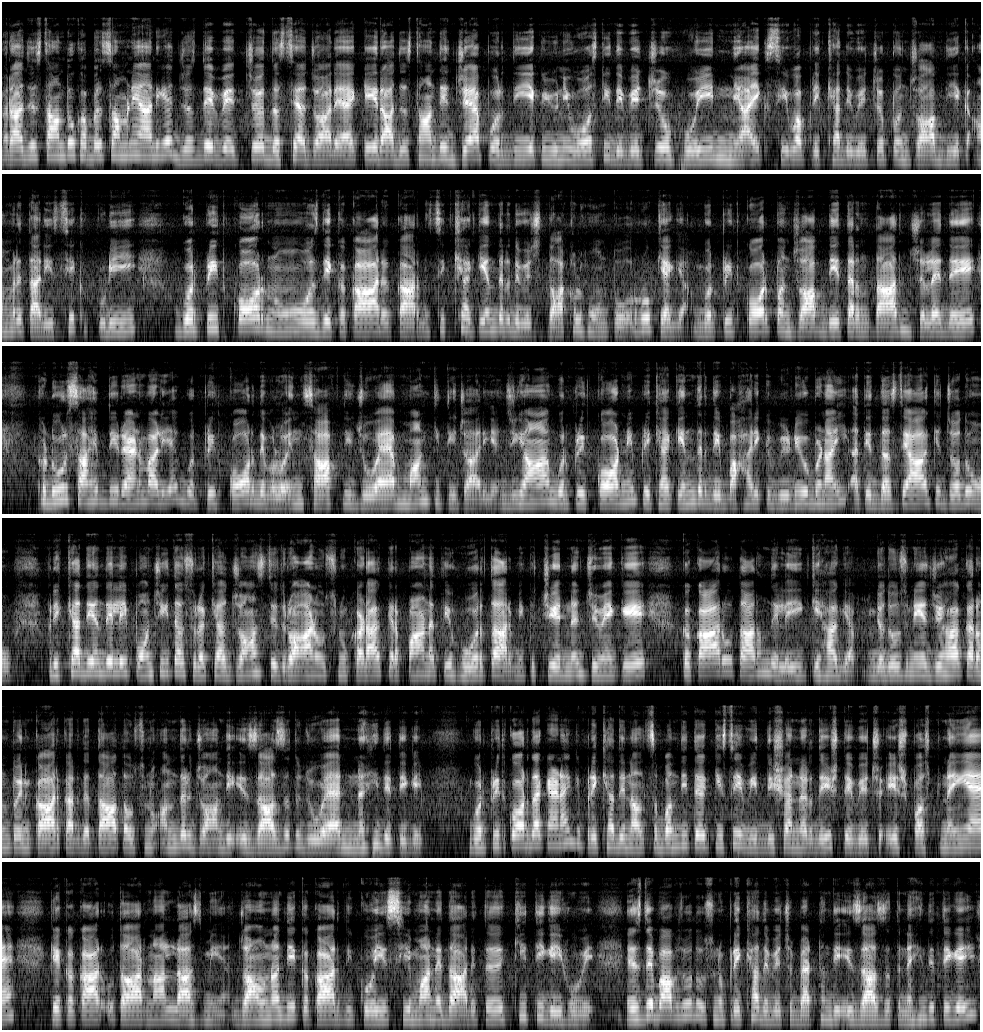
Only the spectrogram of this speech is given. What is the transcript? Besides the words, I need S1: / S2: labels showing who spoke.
S1: ਰਾਜਸਥਾਨ ਤੋਂ ਖਬਰ ਸਾਹਮਣੇ ਆ ਰਹੀ ਹੈ, ਜਿਸ ਦੇ ਵਿੱਚ ਦੱਸਿਆ ਜਾ ਰਿਹਾ ਹੈ ਕਿ ਰਾਜਸਥਾਨ ਦੇ ਜੈਪੁਰ ਦੀ ਇੱਕ ਯੂਨੀਵਰਸਿਟੀ ਦੇ ਵਿੱਚ ਹੋਈ ਨਿਆਇਕ ਸੇਵਾ ਪ੍ਰੀਖਿਆ ਦੇ ਵਿੱਚ ਪੰਜਾਬ ਦੀ ਇੱਕ ਅੰਮ੍ਰਿਤਧਾਰੀ ਸਿੱਖ ਕੁੜੀ ਗੁਰਪ੍ਰੀਤ ਕੌਰ ਨੂੰ ਉਸ ਦੇ ਕਕਾਰ ਕਾਰਨ ਸਿੱਖਿਆ ਕੇਂਦਰ ਦੇ ਵਿੱਚ ਦਾਖਲ ਹੋਣ ਤੋਂ ਰੋਕਿਆ ਗਿਆ। ਗੁਰਪ੍ਰੀਤ ਕੌਰ ਪੰਜਾਬ ਦੇ ਤਰਨਤਾਰਨ ਜ਼ਿਲ੍ਹੇ ਦੇ ਖਡੂਰ ਸਾਹਿਬ ਦੀ ਰਹਿਣ ਵਾਲੀ ਹੈ। ਗੁਰਪ੍ਰੀਤ ਕੌਰ ਦੇ ਵੱਲੋਂ ਇਨਸਾਫ ਦੀ ਜੋ ਹੈ, ਮੰਗ ਕੀਤੀ ਜਾ ਰਹੀ ਹੈ। ਜੀ ਹਾਂ, ਗੁਰਪ੍ਰੀਤ ਕੌਰ ਨੇ ਪ੍ਰੀਖਿਆ ਕੇਂਦਰ ਦੇ ਬਾਹਰ ਇੱਕ ਵੀਡੀਓ ਬਣਾਈ ਅਤੇ ਦੱਸਿਆ ਕਿ ਜਦੋਂ ਉਹ ਪ੍ਰੀਖਿਆ ਦੇਣ ਦੇ ਲਈ ਪਹੁੰਚੀ ਤਾਂ ਸੁਰੱਖਿਆ ਜਾਂਚ ਦੇ ਦੌਰਾਨ ਉਸ ਨੂੰ ਕੜਾ, ਕਿਰਪਾਨ ਅਤੇ ਹੋਰ ਧਾਰਮਿਕ ਚਿੰਨ੍ਹ ਜਿਵੇਂ ਕਿ ਕਕਾਰ ਉਤਾਰਨ ਦੇ ਲਈ ਕਿਹਾ ਗਿਆ। ਜਦੋਂ ਉਸ ਨੇ ਅਜਿਹਾ ਕਰਨ ਤੋਂ ਇਨਕਾਰ ਕਰ ਦਿੱਤਾ ਤਾਂ ਉਸ ਨੂੰ ਅੰਦਰ ਜਾਣ ਦੀ ਇਜਾਜ਼ਤ ਜੋ ਹੈ ਨਹੀਂ ਦਿੱਤੀ ਗਈ। ਗੁਰਪ੍ਰੀਤ ਕੌਰ ਦਾ ਕਹਿਣਾ ਹੈ ਕਿ ਪ੍ਰੀਖਿਆ ਦੇ ਨਾਲ ਸੰਬੰਧਿਤ ਕਿਸੇ ਵੀ ਦਿਸ਼ਾ ਨਿਰਦੇਸ਼ ਦੇ ਵਿੱਚ ਇਹ ਸਪਸ਼ਟ ਨਹੀਂ ਹੈ ਕਿ ਕਕਾਰ ਉਤਾਰਨਾ ਲਾਜ਼ਮੀ ਹੈ ਜਾਂ ਉਹਨਾਂ ਦੀ ਕਕਾਰ ਦੀ ਕੋਈ ਸੀਮਾ ਨਿਰਧਾਰਿਤ ਕੀਤੀ ਗਈ ਹੋਵੇ। ਇਸ ਦੇ ਬਾਵਜੂਦ ਉਸ ਨੂੰ ਪ੍ਰੀਖਿਆ ਦੇ ਵਿੱਚ ਬੈਠਣ ਦੀ ਇਜਾਜ਼ਤ ਨਹੀਂ ਦਿੱਤੀ ਗਈ।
